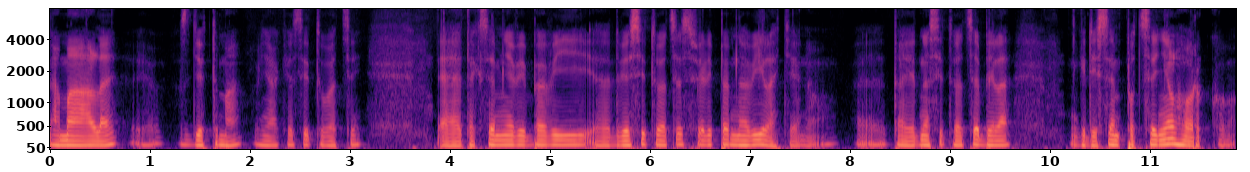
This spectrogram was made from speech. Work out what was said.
na mále jo, s dětma v nějaké situaci, eh, tak se mě vybaví eh, dvě situace s Filipem na výletě. No. Eh, ta jedna situace byla, kdy jsem podcenil horko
